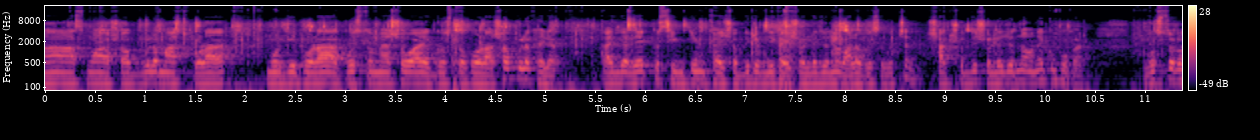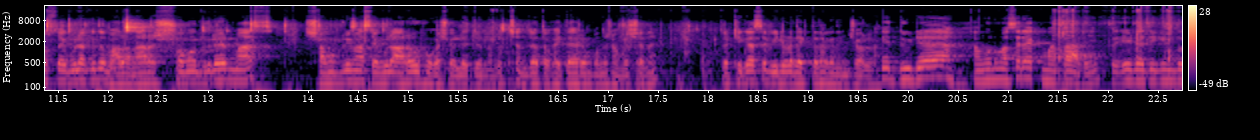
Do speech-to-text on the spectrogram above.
মাছ মাছ, সবগুলো মাছ পোড়া, মুরগি পোড়া, গোস্ত মেশোয়াই গোস্ত পোড়া, সবগুলো খাইলাম। তাই আজকে একটু সিম টিম খাই, সবজি টবজি খাই, শরীরের জন্য ভালো কিছু বুঝছেন? শাক সবজি শরীরের জন্য অনেক উপকার। গোস্ত টোস্ত এগুলো কিন্তু ভালো না। আর সমুদ্রের মাছ সামগ্রী মাছ এগুলো আরও উপকার শরীরের জন্য, বুঝছেন? যত খাইতে এরকম কোনো সমস্যা নেই। তো ঠিক আছে, ভিডিওটা দেখতে থাকেন ইনশাল্লাহ এই দুইটা হাঙুর মাছের এক মাথা আরে তো এইটাতে কিন্তু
